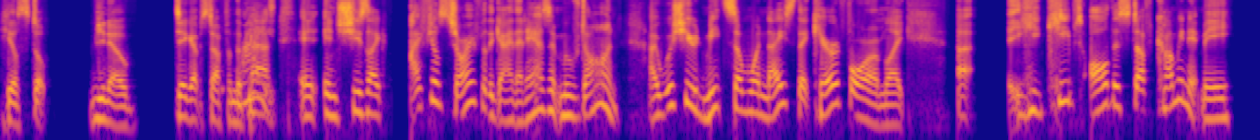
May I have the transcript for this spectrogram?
He'll still, you know, dig up stuff from the right. past. And, and she's like, I feel sorry for the guy that hasn't moved on. I wish he would meet someone nice that cared for him. Like, uh, he keeps all this stuff coming at me,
